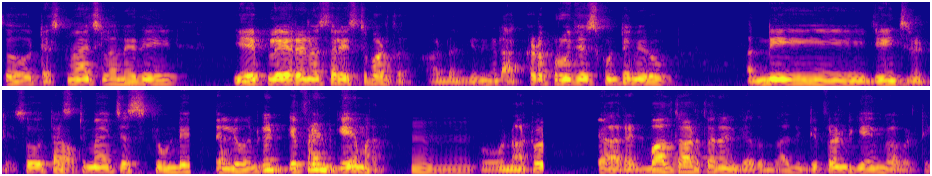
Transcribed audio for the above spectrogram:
so test మ్యాచ్లు అనేది ఏ ప్లేయర్ అయినా సరే ఇష్టపడతారు ఆడడానికి. ఎందుకంటే అక్కడ ప్రూవ్ చేసుకుంటే మీరు అన్ని జయించినట్టే. సో టెస్ట్ మ్యాచెస్కి ఉండే వాల్యూ ఎందుకంటే డిఫరెంట్ గేమ్ అది. నాట్ ఓన్లీ రెడ్ బాల్తో ఆడతారని కాదు అది డిఫరెంట్ గేమ్ కాబట్టి.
